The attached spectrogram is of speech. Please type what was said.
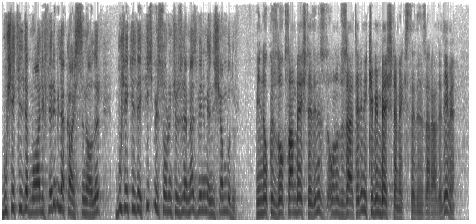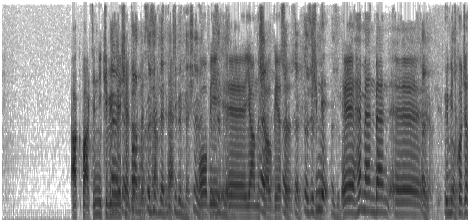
bu şekilde muhalifleri bile karşısına alır. Bu şekilde hiçbir sorun çözülemez. Benim endişem budur. 1995 dediniz, onu düzeltelim. 2005 demek istediniz herhalde değil mi? AK Parti'nin 2005'e Evet, evet, pardon, dönmesi özür dilerim, 2005, evet, o bir e, yanlış Evet, algıya evet, söz. evet, özür Şimdi özür e, hemen ben e, Ümit doğru. Koca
